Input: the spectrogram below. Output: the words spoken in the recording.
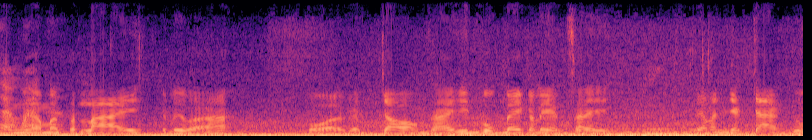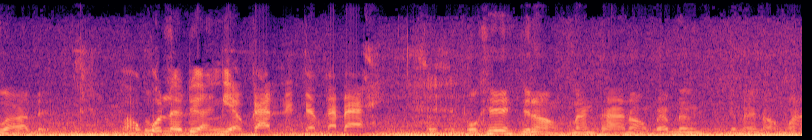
ทางบ้านเมืองมันปัดลายก็เลยว่า อะขอแล้วก็จองถ้าเห็นกุกได้ก็แลนใส่ แต่มันอยากจ้างคือว่าเลยเอาคนละเรื่องเดียวกันเนี่ยจะก็ได้ โอเคพี่น้องนั่งทาน้องแป๊บนึงเดี๋ยวให้น้องมา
